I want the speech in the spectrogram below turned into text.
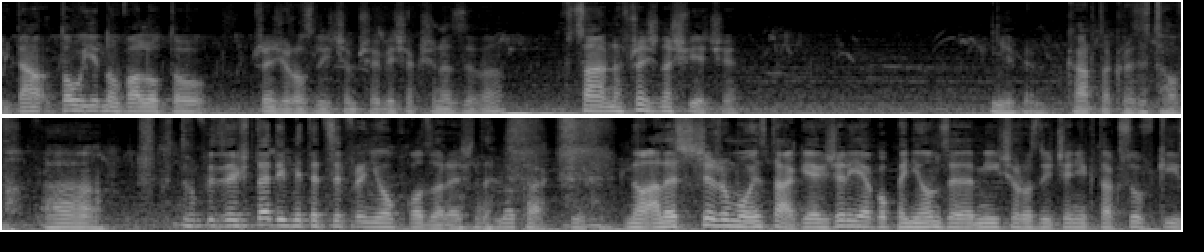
I ta, tą jedną walutą wszędzie rozliczam się. Wiesz jak się nazywa? W całym, wszędzie na świecie. Nie wiem. Karta kredytowa. A, To wtedy mnie te cyfry nie obchodzą resztę. no tak. No ale szczerze mówiąc tak, jeżeli jako pieniądze mniejsze rozliczenie taksówki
